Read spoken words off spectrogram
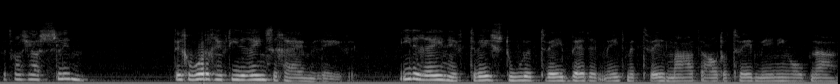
het was juist slim. Tegenwoordig heeft iedereen zijn geheime leven. Iedereen heeft twee stoelen, twee bedden, meet met twee maten, houdt er twee meningen op na.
